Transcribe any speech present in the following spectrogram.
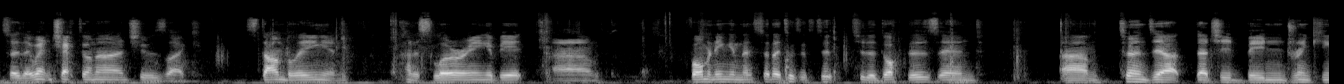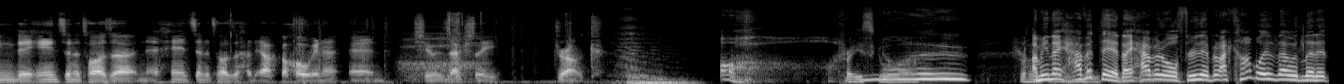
So they went and checked on her, and she was like stumbling and kind of slurring a bit, um, vomiting. And then so they took her to, to the doctors, and um, turns out that she'd been drinking their hand sanitizer, and their hand sanitizer had alcohol in it, and she was actually drunk. Oh, preschool. No. I mean, they have it there. They have it all through there, but I can't believe they would let it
